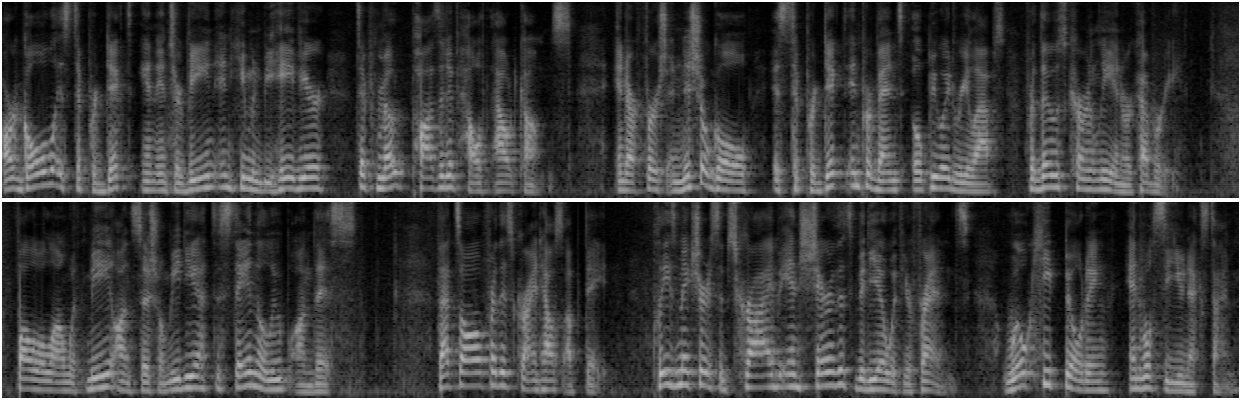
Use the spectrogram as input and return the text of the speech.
Our goal is to predict and intervene in human behavior to promote positive health outcomes. And our first initial goal is to predict and prevent opioid relapse for those currently in recovery. Follow along with me on social media to stay in the loop on this. That's all for this Grindhouse update. Please make sure to subscribe and share this video with your friends. We'll keep building, and we'll see you next time.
